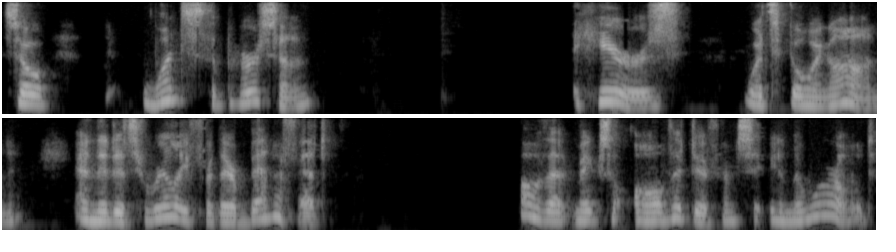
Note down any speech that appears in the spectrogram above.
So once the person hears what's going on and that it's really for their benefit, oh, that makes all the difference in the world.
